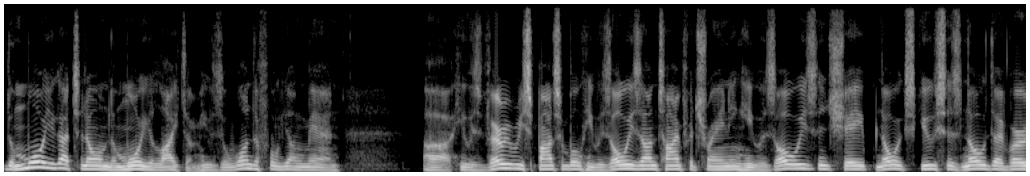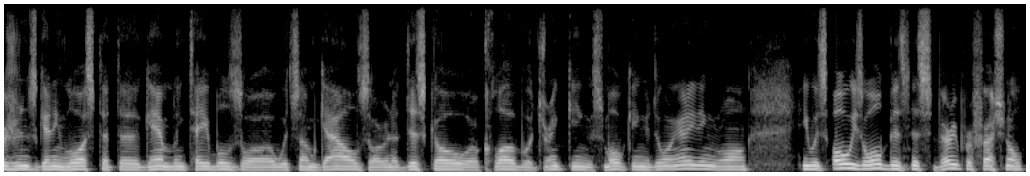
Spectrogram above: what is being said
the more you got to know him, the more you liked him. He was a wonderful young man. Uh, he was very responsible. He was always on time for training. He was always in shape. No excuses, no diversions, getting lost at the gambling tables or with some gals or in a disco or a club or drinking smoking or doing anything wrong. He was always all business, very professional,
